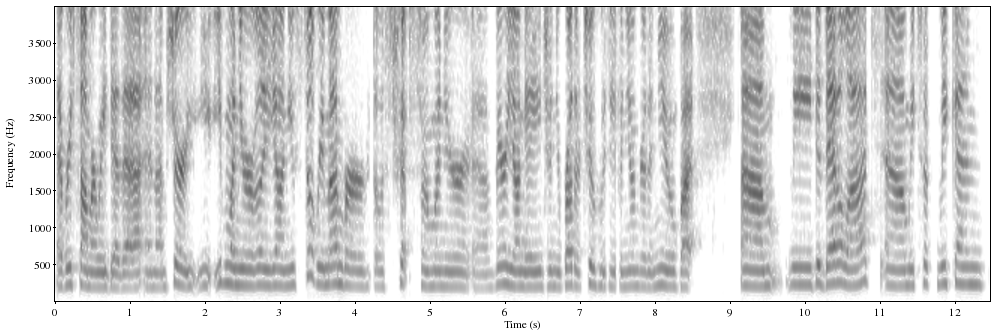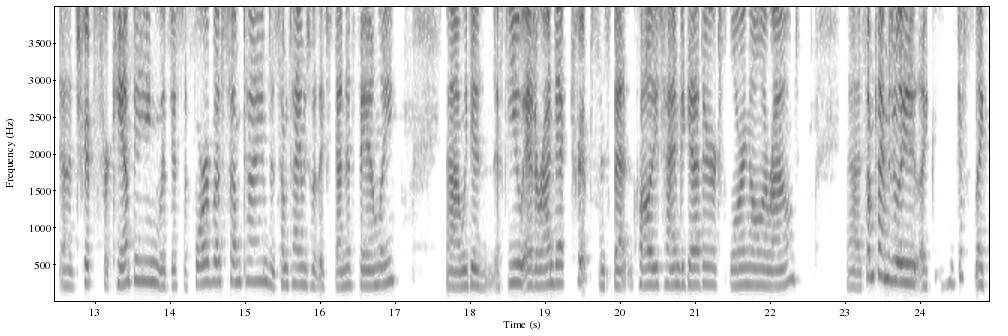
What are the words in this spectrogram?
Every summer we did that, and I'm sure you, even when you were really young, you still remember those trips from when you're a very young age, and your brother too, who's even younger than you. But um, we did that a lot. Um, we took weekend uh, trips for camping with just the four of us sometimes, and sometimes with extended family. Uh, we did a few Adirondack trips and spent quality time together exploring all around. Uh, sometimes really like just like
